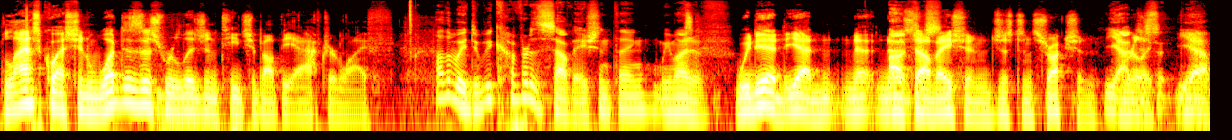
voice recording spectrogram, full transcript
Last question: What does this religion teach about the afterlife? By the way, did we cover the salvation thing? We might have. We did, yeah. No, no Oh, just- salvation, just instruction. Yeah, really. just- yeah.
